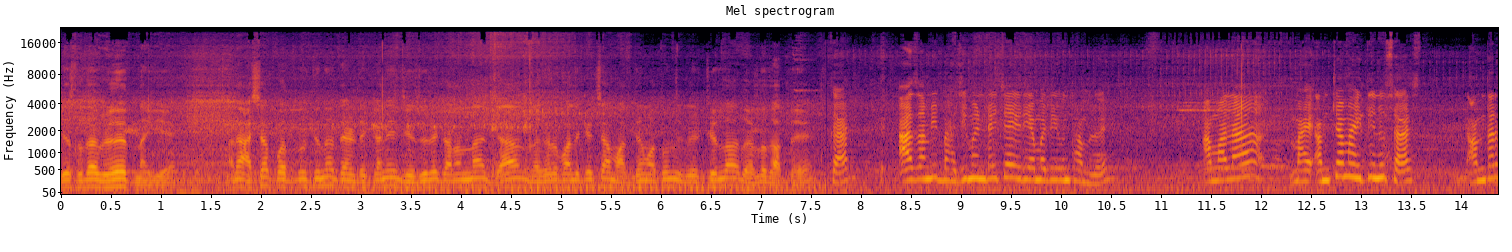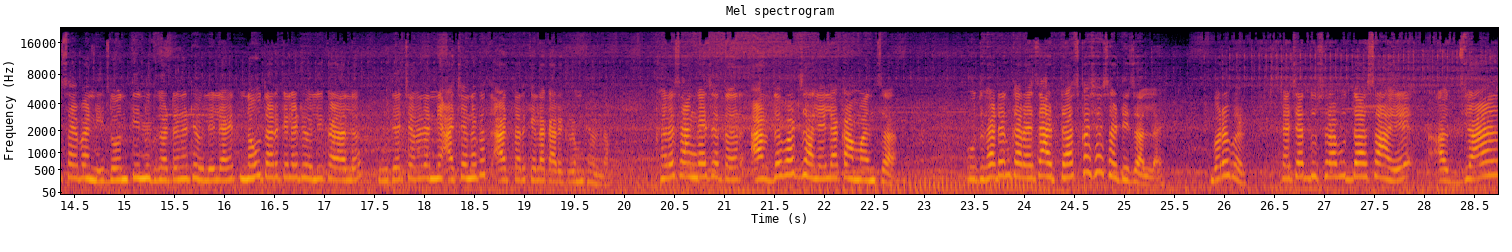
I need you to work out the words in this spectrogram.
ते सुद्धा वेळेत नाही आहे आणि अशा पद्धतीनं त्या ठिकाणी जेजुरीकरांना ज्या नगरपालिकेच्या माध्यमातून वेठीला धरलं जातं आहे आज आम्ही भाजी मंडईच्या एरियामध्ये येऊन थांबलो आहे आम्हाला माहि आमच्या माहितीनुसार आमदार साहेबांनी दोन तीन उद्घाटनं ठेवलेली आहेत. नऊ तारखेला ठेवली कळालं. उद्याच्याला त्यांनी अचानकच आठ तारखेला कार्यक्रम ठेवला. खरं सांगायचं तर अर्धवट झालेल्या कामांचा उद्घाटन करायचा अट्टास कशासाठी चालला आहे बरोबर? त्याच्यात दुसरा मुद्दा असा आहे ज्या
